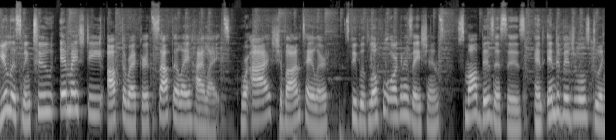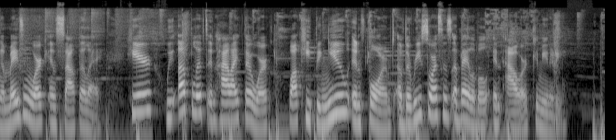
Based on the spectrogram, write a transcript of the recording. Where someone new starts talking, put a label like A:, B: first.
A: You're listening to MHD Off the Record South LA Highlights, where I, Chavonne Taylor, speak with local organizations, small businesses, and individuals doing amazing work in South LA. Here, we uplift and highlight their work while keeping you informed of the resources available in our community.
